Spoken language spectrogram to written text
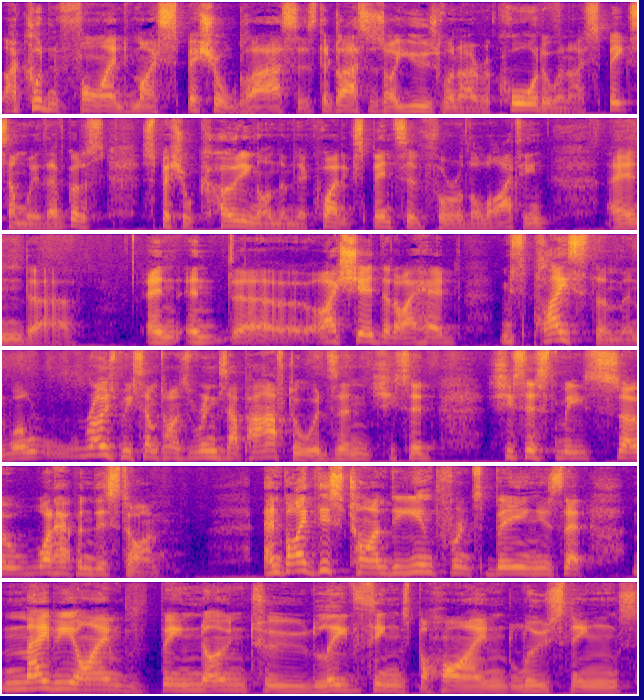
I couldn't find my special glasses, the glasses I use when I record or when I speak somewhere. They've got a special coating on them. They're quite expensive for the lighting, and uh, and and uh, I shared that I had misplaced them. And well, Rosemary sometimes rings up afterwards, and she said, she says to me, So what happened this time? And by this time, the inference being is that maybe I've been known to leave things behind, lose things,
